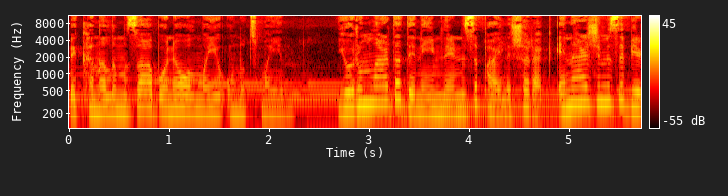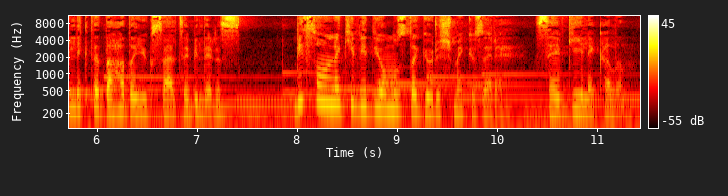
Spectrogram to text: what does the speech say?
ve kanalımıza abone olmayı unutmayın. Yorumlarda deneyimlerinizi paylaşarak enerjimizi birlikte daha da yükseltebiliriz. Bir sonraki videomuzda görüşmek üzere. Sevgiyle kalın.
